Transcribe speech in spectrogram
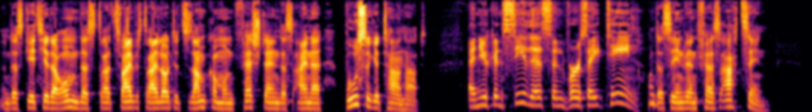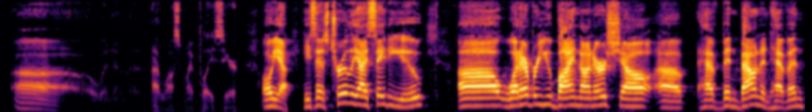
Und es geht hier darum, dass drei, zwei bis drei Leute zusammenkommen und feststellen, dass einer Buße getan hat. And you can see this in verse 18. Und das sehen wir in Vers 18. Uh, wait a minute. I lost my place here. Oh, yeah. He says, Truly I say to you, uh, whatever you bind on earth shall uh, have been bound in heaven,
